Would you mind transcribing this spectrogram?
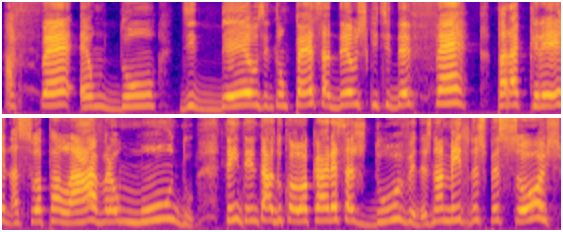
A fé é um dom de Deus, então peça a Deus que te dê fé para crer na sua palavra. O mundo tem tentado colocar essas dúvidas na mente das pessoas.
